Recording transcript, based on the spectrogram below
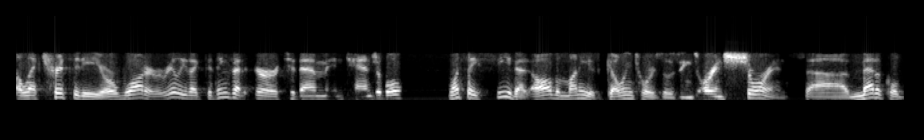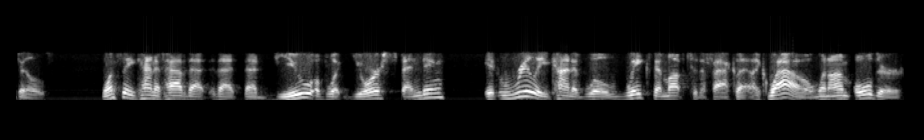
electricity or water, really like the things that are to them intangible, once they see that all the money is going towards those things, or insurance, uh, medical bills, once they kind of have that that that view of what you're spending, it really kind of will wake them up to the fact that like, wow, when I'm older,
